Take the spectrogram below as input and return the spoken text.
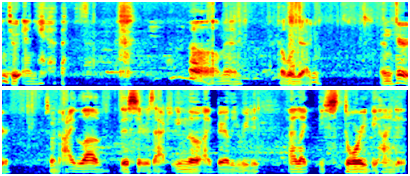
into NES. oh man, Double Dragon. And here, so I love this series actually, even though I barely read it. I like the story behind it.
